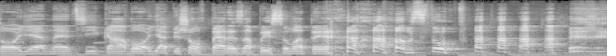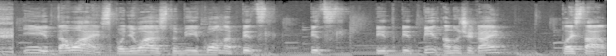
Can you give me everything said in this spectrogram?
то є не цікаво. Я пішов перезаписувати вступ. І давай, сподіваюсь, тобі ікона під під під під під. А ну чекай. Плейстайл.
